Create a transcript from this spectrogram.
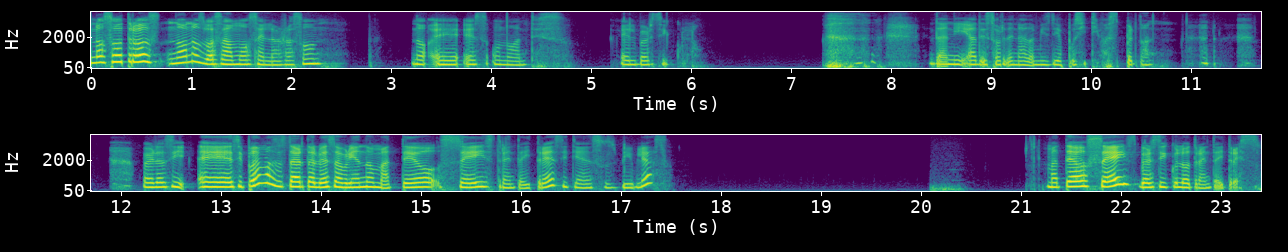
nosotros no nos basamos en la razón, no, eh, es uno antes el versículo. Dani ha desordenado mis diapositivas, perdón. Pero sí, eh, si podemos estar tal vez abriendo Mateo 6, 33, si tienen sus Biblias. Mateo 6, versículo 33.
